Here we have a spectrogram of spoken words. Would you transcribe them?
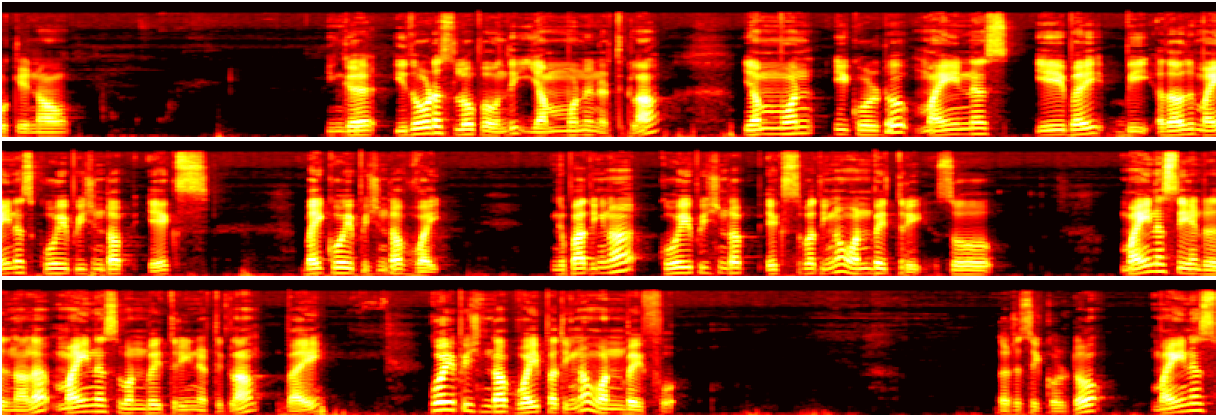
ஓகே நான் இங்கே இதோட ஸ்லோப்பை வந்து m1 எடுத்துக்கலாம். M one equal to minus A by B அதாவது minus coefficient of X by coefficient of Y இங்கே பார்த்தீங்கன்னா கோஎபிஷியன்ட் ஆஃப் எக்ஸ் பார்த்தீங்கன்னா one by three so minus ஏன்றதுனால மைனஸ் ஒன் பை த்ரீன்னு எடுத்துக்கலாம் பை கோஎபிஷியன்ட் ஆஃப் ஒய் பார்த்தீங்கன்னா one by four that is equal to minus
